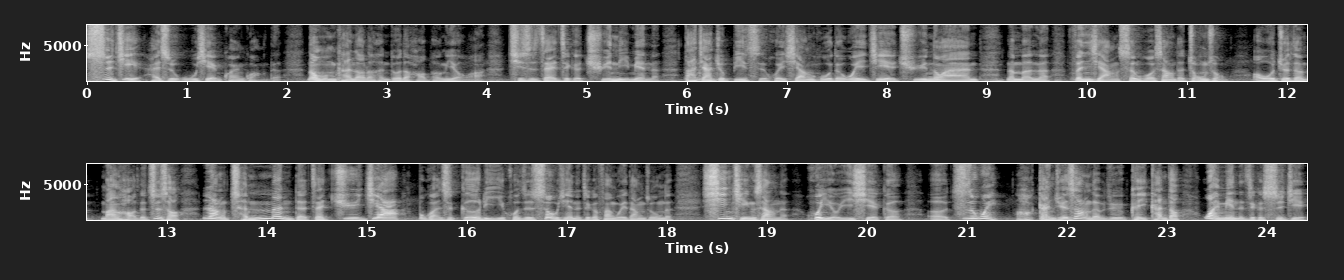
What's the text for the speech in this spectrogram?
世界还是无限宽广的。那我们看到了很多的好朋友啊，其实在这个群里面呢，大家就彼此会相互的慰藉、取暖，那么呢，分享生活上的种种。哦，我觉得蛮好的，至少让沉闷的在居家，不管是隔离或者是受限的这个范围当中呢，心情上呢会有一些个呃滋味啊，感觉上的就可以看到外面的这个世界。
